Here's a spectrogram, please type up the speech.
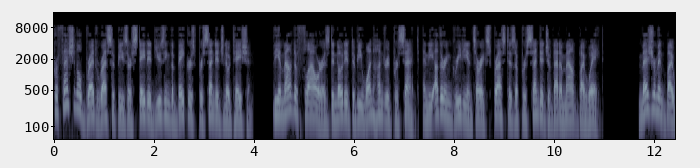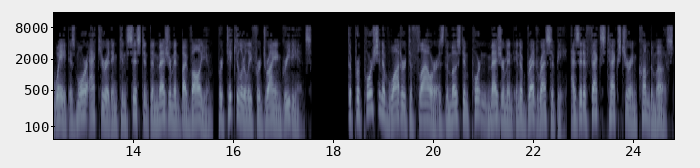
Professional bread recipes are stated using the baker's percentage notation. The amount of flour is denoted to be 100%, and the other ingredients are expressed as a percentage of that amount by weight. Measurement by weight is more accurate and consistent than measurement by volume, particularly for dry ingredients. The proportion of water to flour is the most important measurement in a bread recipe, as it affects texture and crumb the most.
